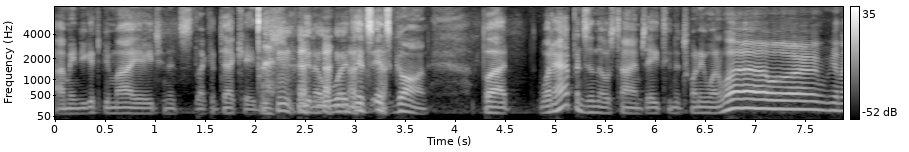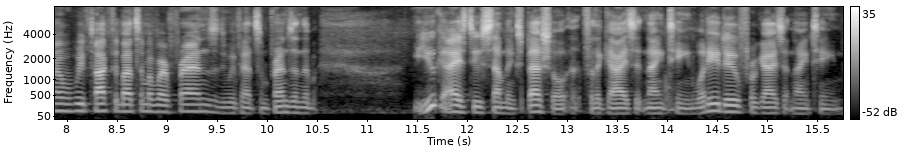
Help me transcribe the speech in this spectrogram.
I mean, you get to be my age, and it's like a decade. You know, it's it's gone. But what happens in those times, 18 to 21? Well, you know, we've talked about some of our friends, and we've had some friends in the. You guys do something special for the guys at 19. What do you do for guys at 19?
